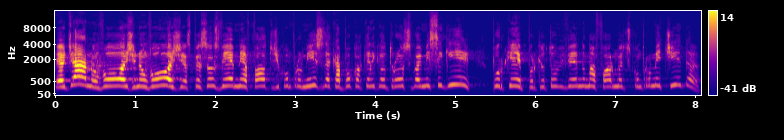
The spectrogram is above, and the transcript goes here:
eu digo, ah, não vou hoje, não vou hoje. As pessoas veem a minha falta de compromisso, daqui a pouco aquele que eu trouxe vai me seguir. Por quê? Porque eu estou vivendo uma forma descomprometida.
